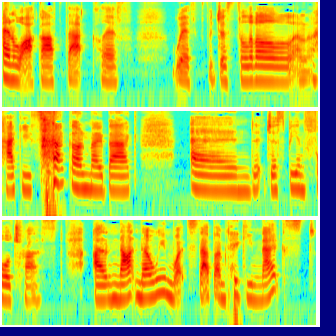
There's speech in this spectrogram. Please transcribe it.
and walk off that cliff with just a little know, hacky sack on my back and just be in full trust. I'm not knowing what step I'm taking next,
